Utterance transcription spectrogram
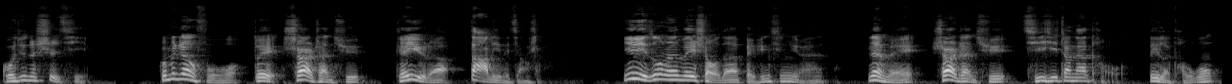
国军的士气。国民政府对十二战区给予了大力的奖赏，以李宗仁为首的北平行员认为十二战区奇袭张家口立了头功，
